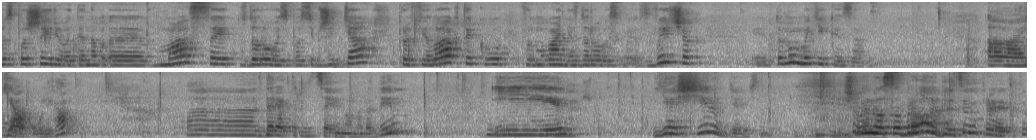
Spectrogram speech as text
розпоширювати е, в маси здоровий спосіб життя, профілактику, формування здорових звичок. Е, Тому ми тільки за. Я Ольга, е, директор ліцею номер 1 І я щиро вдячна, що ви нас обрали для цього проєкту,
